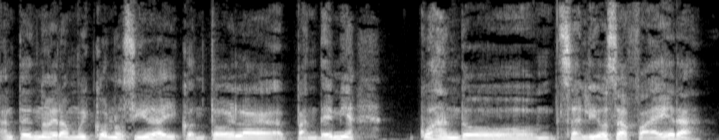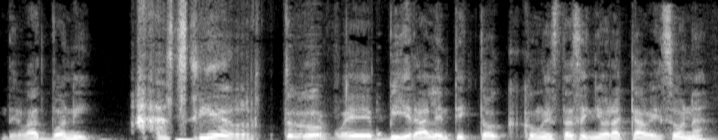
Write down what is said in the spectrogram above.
Antes no era muy conocida y con toda la pandemia, cuando salió Zafaera de Bad Bunny. Ah, cierto. Fue viral en TikTok con esta señora cabezona.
